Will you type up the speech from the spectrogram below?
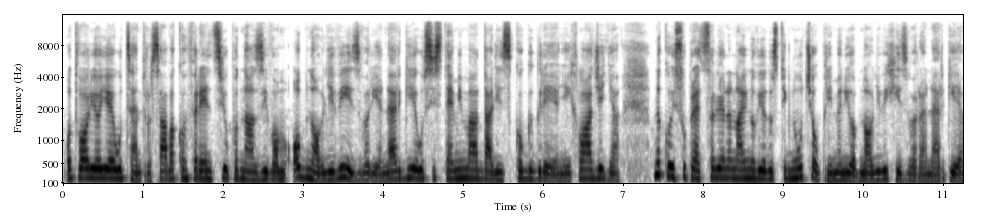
otvorio je u Centru Sava konferenciju pod nazivom Obnovljivi izvori energije u sistemima daljinskog grejanja i hlađenja, na koji su predstavljena najnovija dostignuća u primjeni obnovljivih izvora energije.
